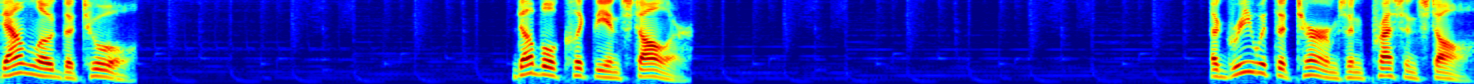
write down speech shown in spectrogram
Download the tool. Double-click the installer. Agree with the terms and press Install.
